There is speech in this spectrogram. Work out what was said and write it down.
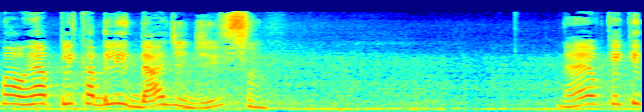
qual é a aplicabilidade disso? Né? O que que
